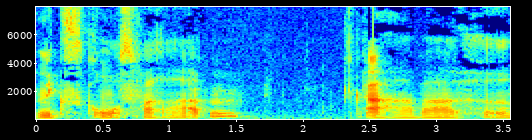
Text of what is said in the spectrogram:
nichts groß verraten, aber äh,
